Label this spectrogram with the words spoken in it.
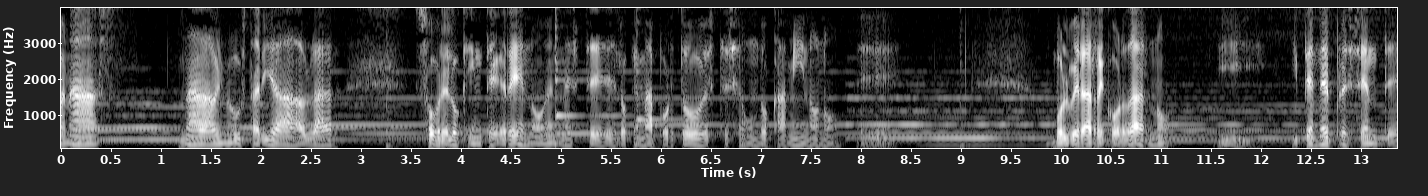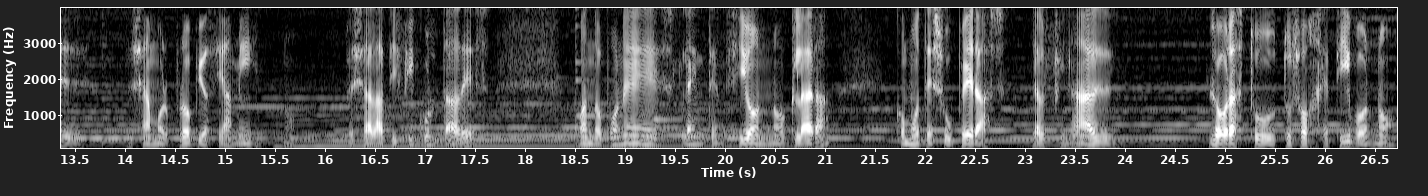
Buenas. Nada, hoy me gustaría hablar sobre lo que integré, ¿no? En este, lo que me aportó este segundo camino, ¿no? Eh, volver a recordar, ¿no? Y, tener presente ese amor propio hacia mí, ¿no? Pese a las dificultades, cuando pones la intención, ¿no? Clara, cómo te superas y al final logras tus objetivos, ¿no?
